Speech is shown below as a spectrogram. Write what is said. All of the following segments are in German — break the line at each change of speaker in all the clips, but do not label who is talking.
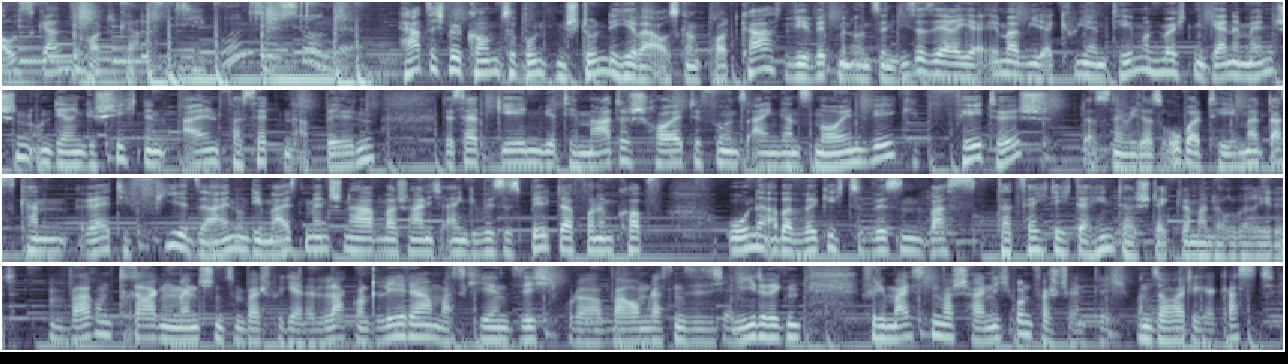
Ausgang Podcast.
Die bunte Stunde.
Herzlich willkommen zur bunten Stunde hier bei Ausgang Podcast. Wir widmen uns in dieser Serie ja immer wieder queeren Themen und möchten gerne Menschen und deren Geschichten in allen Facetten abbilden. Deshalb gehen wir thematisch heute für uns einen ganz neuen Weg. Fetisch, das ist nämlich das Oberthema, das kann relativ viel sein und die meisten Menschen haben wahrscheinlich ein gewisses Bild davon im Kopf, ohne aber wirklich zu wissen, was tatsächlich dahinter steckt, wenn man darüber redet.
Warum tragen Menschen zum Beispiel gerne Lack und Leder, maskieren sich oder warum lassen sie sich erniedrigen? Für die meisten wahrscheinlich unverständlich. Unser heutiger Gast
